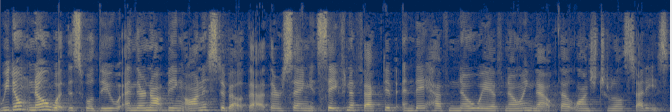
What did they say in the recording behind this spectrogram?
we don't know what this will do, and they're not being honest about that. They're saying it's safe and effective, and they have no way of knowing that without longitudinal studies.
